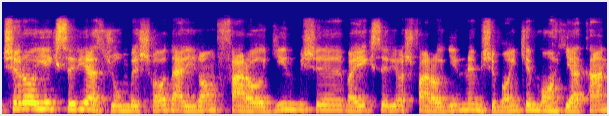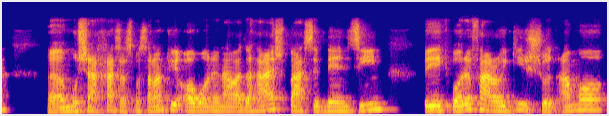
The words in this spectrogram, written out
چرا یک سری از جنبش ها در ایران فراگیر میشه و یک سریاش فراگیر نمیشه؟ با اینکه ماهیتا مشخص است. مثلا توی آبان 98 بحث بنزین به یک باره فراگیر شد. اما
